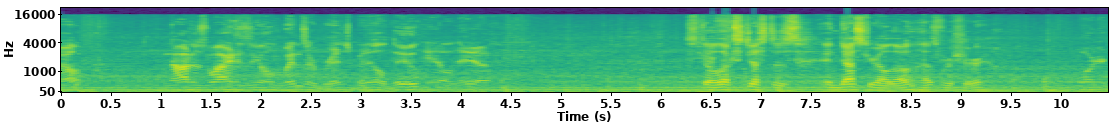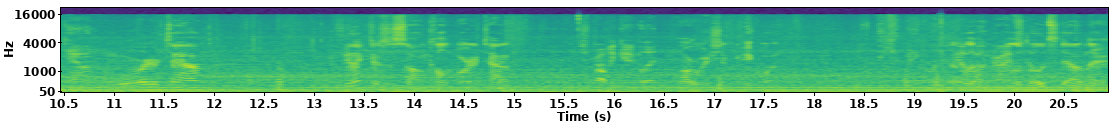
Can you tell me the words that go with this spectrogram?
Well, not as wide as the old Windsor Bridge, but it'll do. It'll do. Still looks just as industrial, though, that's for sure. Border town. Border Town. I feel like there's a song called Border Town, Should probably Google it. or we should make one. You should make one. Got little, drive little boats down there.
